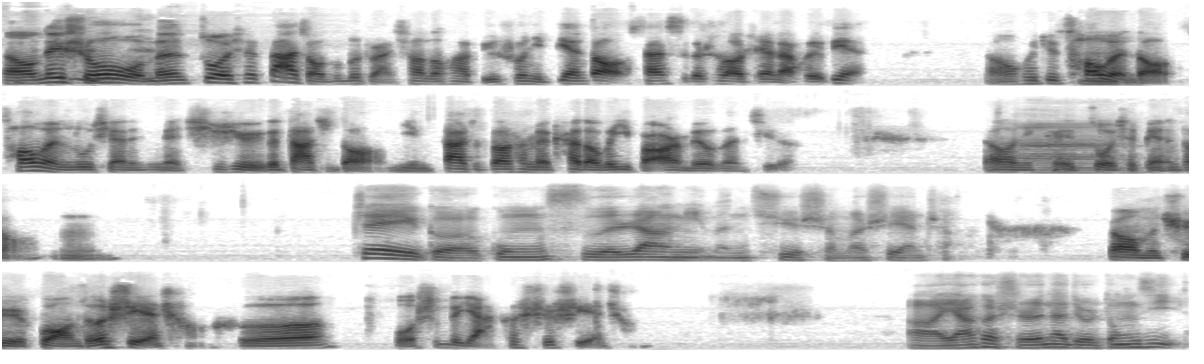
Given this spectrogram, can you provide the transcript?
然后那时候我们做一些大角度的转向的话，比如说你变道三四个车道之间来回变，然后会去操稳道，操稳路线里面其实有一个大直道，你大直道上面开到个一百二没有问题的，然后你可以做一些变道，嗯。这个公司让你们去什么试验场？让我们去广德试验场和博士的雅克石试验场。啊，雅克石那就是冬季。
